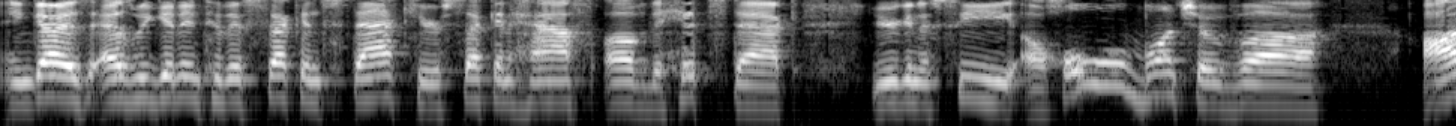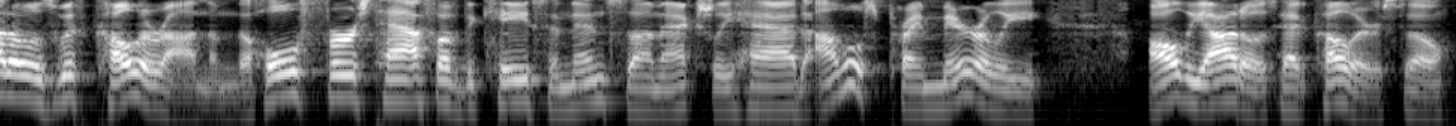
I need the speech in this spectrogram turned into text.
And guys, as we get into this second stack here, second half of the hit stack, you're going to see a whole bunch of uh, autos with color on them. The whole first half of the case and then some actually had almost primarily all the autos had color. So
